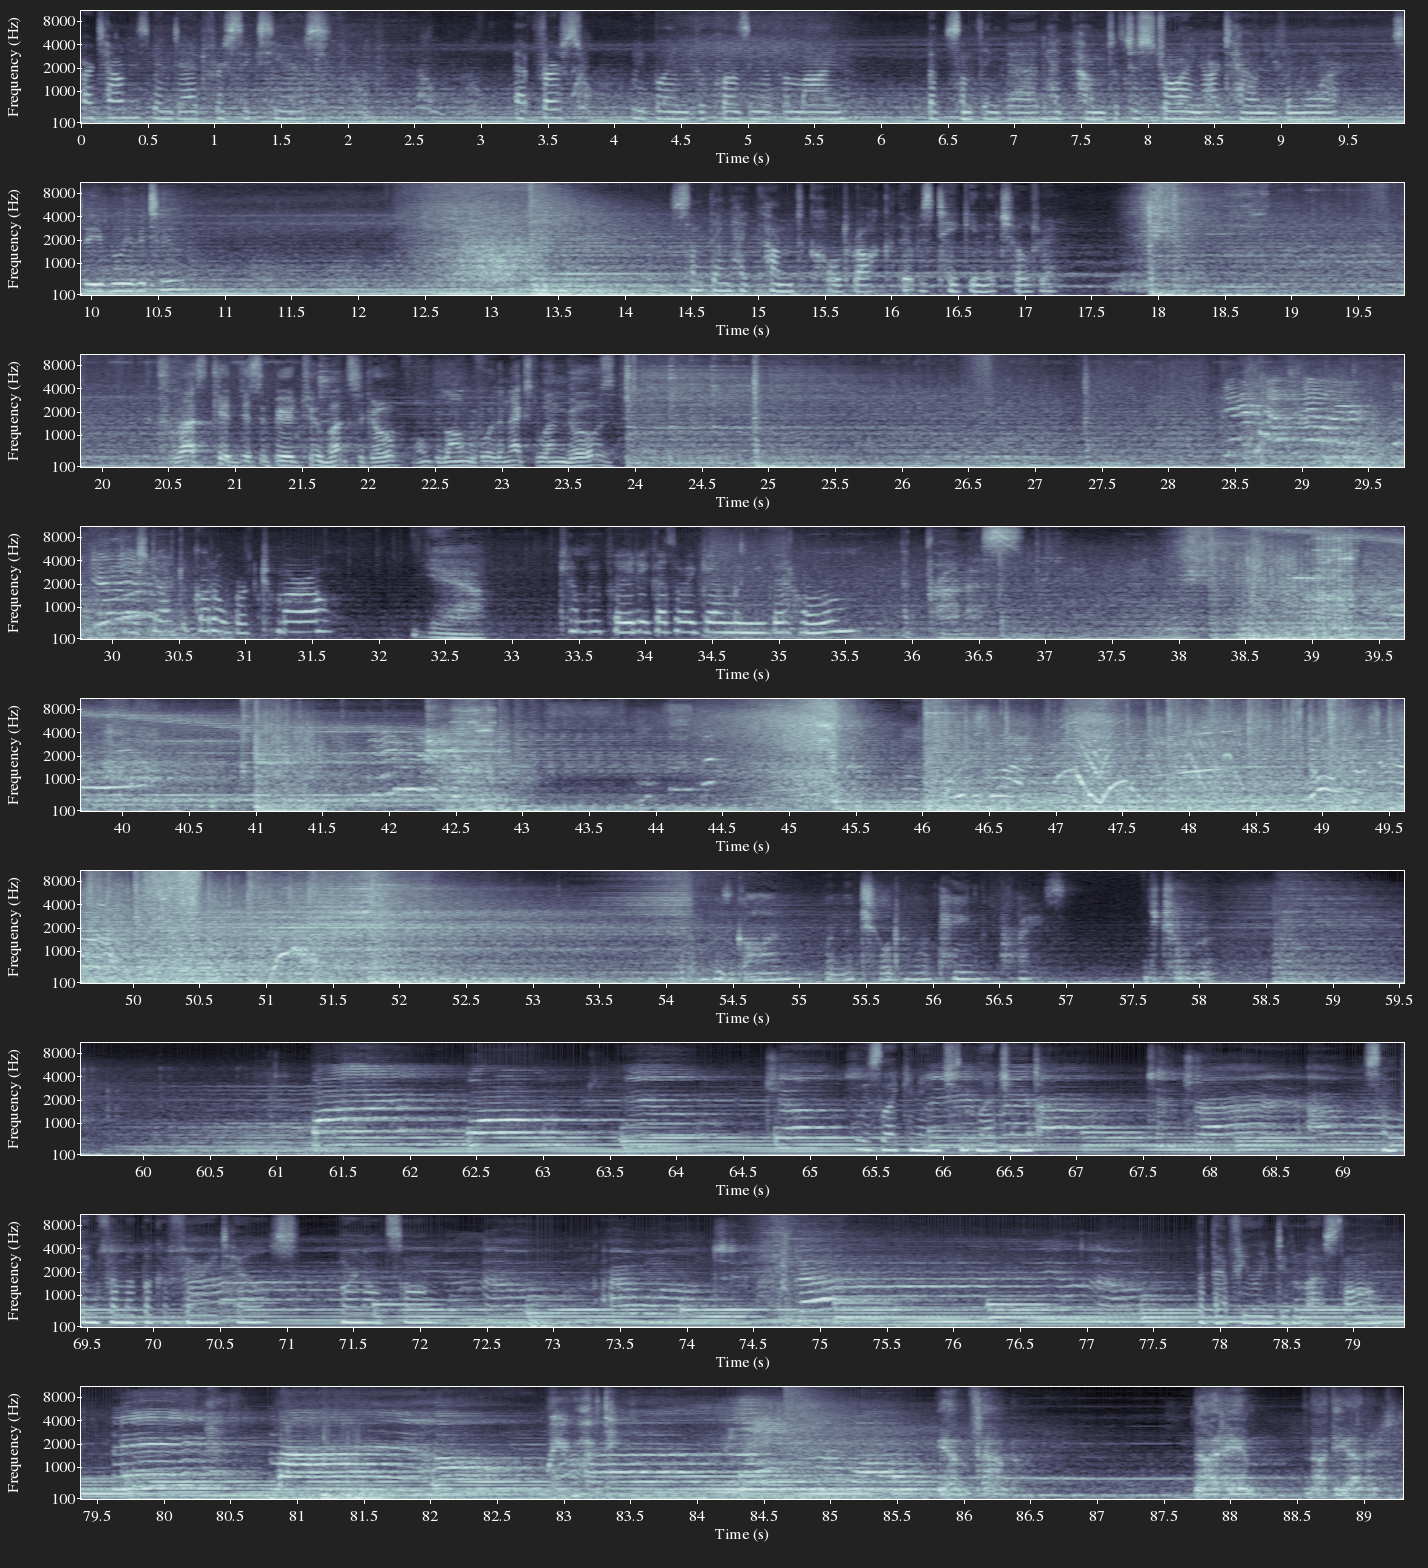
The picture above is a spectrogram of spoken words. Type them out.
Our town has been dead for six years. At first, we blamed the closing of the mine, but something bad had come to destroying our town even more. So you believe it too? Something had come to Cold Rock that was taking the children. The last kid disappeared two months ago. Won't be long before the next one goes. Do you have to go to work tomorrow? Yeah, Can we play together again when you get home? I promise. He was gone when the children were paying the price. The children. Was like an ancient legend. Something from a book of fairy tales or an old song. But that feeling didn't last long. Where are they? You haven't found him. Not him, not the others.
